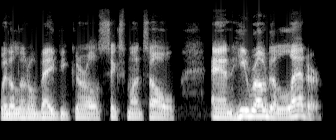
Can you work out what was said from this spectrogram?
with a little baby girl, six months old, and he wrote a letter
